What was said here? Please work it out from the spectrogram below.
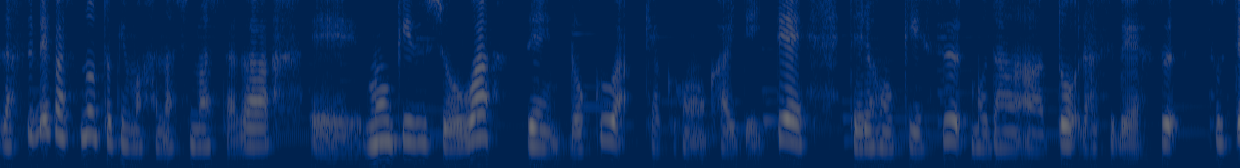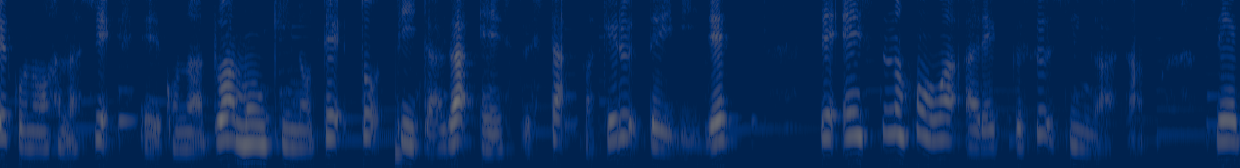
ラスベガスの時も話しましたが、えーモンキーズショーは全6話脚本を書いていてテレフォンキースモダンアートラスベガスそしてこのお話、えーこの後はモンキーの手とピーターが演出したマケル・デイビーです。で演出の方はアレックス・シンガーさん。で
